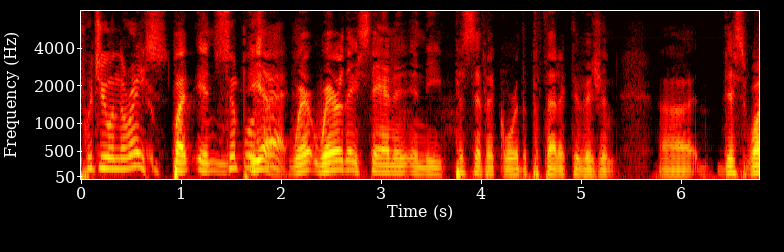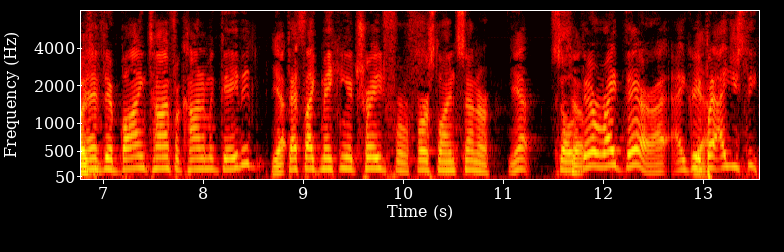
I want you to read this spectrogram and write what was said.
puts you in the race. But in Simple as yeah, that. where where they stand in, in the Pacific or the pathetic division, uh, this was And if they're buying time for Connor McDavid, yeah, that's like making a trade for a first line center. yeah. So, they're right there. I, I agree, Yeah. but I just think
